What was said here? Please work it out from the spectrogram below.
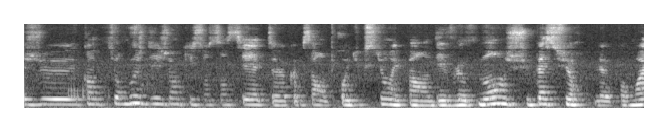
Je, quand tu embauches des gens qui sont censés être euh, comme ça en production et pas en développement, je suis pas sûre. pour moi,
